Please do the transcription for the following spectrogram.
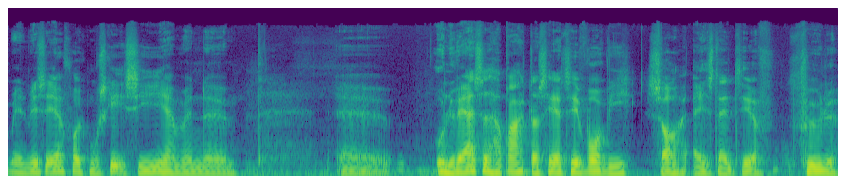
med en vis ærefrygt måske sige, jamen, øh, øh, universet har bragt os hertil, hvor vi så er i stand til at føle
